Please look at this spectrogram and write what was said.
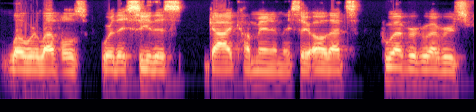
lower levels, where they see this guy come in and they say, "Oh, that's whoever, whoever's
